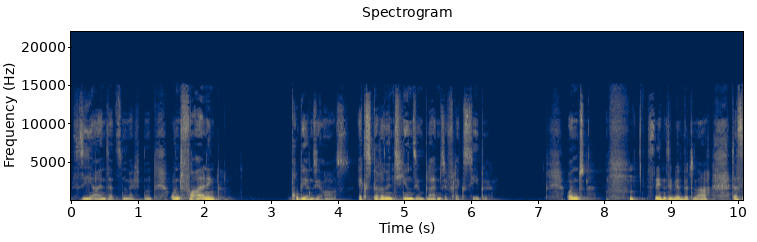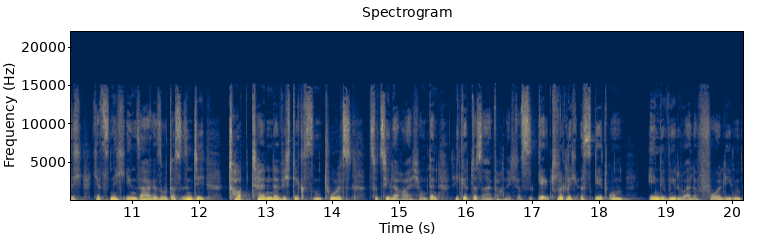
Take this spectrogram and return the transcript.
Sie einsetzen möchten. Und vor allen Dingen, probieren Sie aus, experimentieren Sie und bleiben Sie flexibel. Und sehen Sie mir bitte nach, dass ich jetzt nicht Ihnen sage, so, das sind die Top Ten der wichtigsten Tools zur Zielerreichung, denn die gibt es einfach nicht. Es geht wirklich, es geht um individuelle Vorlieben.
